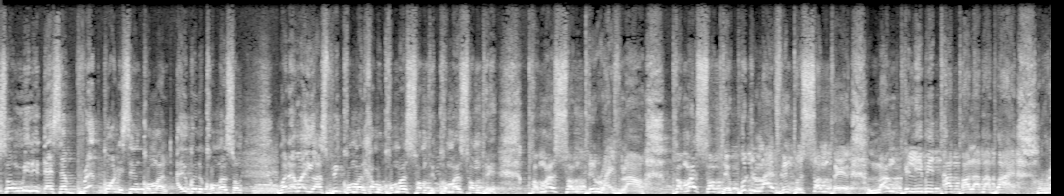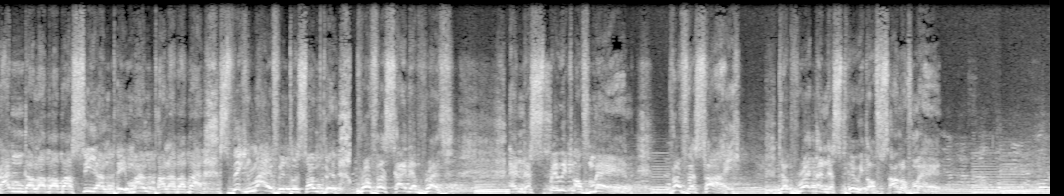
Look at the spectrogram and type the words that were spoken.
So, meaning there's a breath God is saying command. Are you going to command something? Whatever you are speaking, command, come on, command something, command something, command something right now. Command something, put life into something. Speak life into something. Prophesy the breath and the spirit of man. Prophesy the breath and the spirit of Son of Man.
